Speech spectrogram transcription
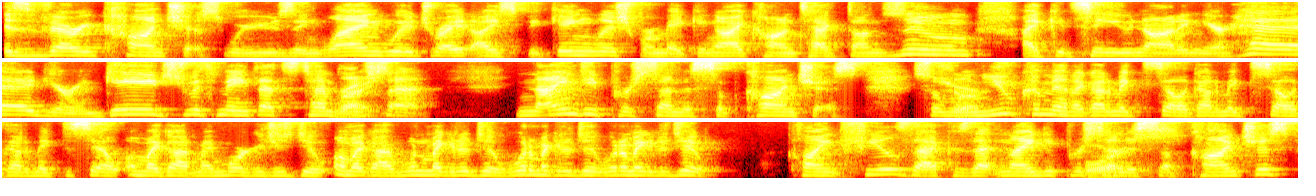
is very conscious. We're using language, right? I speak English. We're making eye contact on Zoom. I could see you nodding your head. You're engaged with me. That's 10%. Right. 90% is subconscious. So sure. when you come in, I got to make the sale, I got to make the sale, I got to make the sale. Oh my God, my mortgage is due. Oh my God, what am I going to do? What am I going to do? What am I going to do? Client feels that because that 90% is subconscious.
